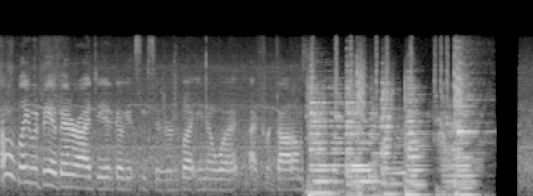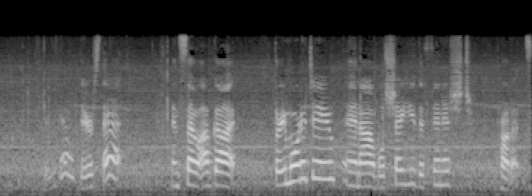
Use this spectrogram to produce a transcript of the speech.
Probably would be a better idea to go get some scissors, but you know what? I forgot them. There we go, there's that. And so I've got three more to do, and I will show you the finished products.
